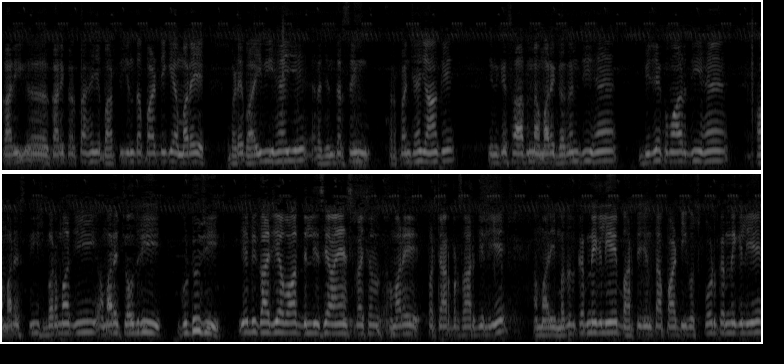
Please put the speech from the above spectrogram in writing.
कार्य कार्यकर्ता हैं ये भारतीय जनता पार्टी के हमारे बड़े भाई भी हैं ये राजेंद्र सिंह सरपंच हैं यहाँ के। इनके साथ में हमारे गगन जी हैं विजय कुमार जी हैं हमारे सतीश वर्मा जी, हमारे चौधरी गुड्डू जी, ये भी गाजियाबाद दिल्ली से आए हैं स्पेशल हमारे प्रचार प्रसार के लिए, हमारी मदद करने के लिए, भारतीय जनता पार्टी को सपोर्ट करने के लिए,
